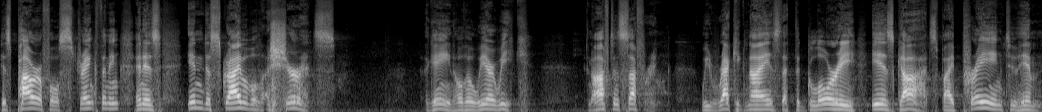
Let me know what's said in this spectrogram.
His powerful strengthening, and His indescribable assurance. Again, although we are weak and often suffering, we recognize that the glory is God's by praying to Him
